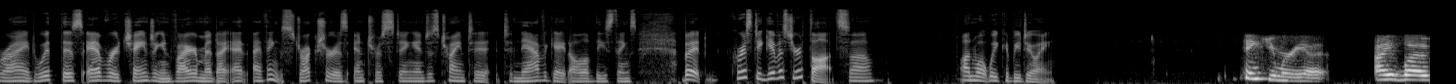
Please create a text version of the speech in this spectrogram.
Right. With this ever changing environment, I, I, think structure is interesting and just trying to, to navigate all of these things. But, Christy, give us your thoughts uh, on what we could be doing. Thank you, Maria. I love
